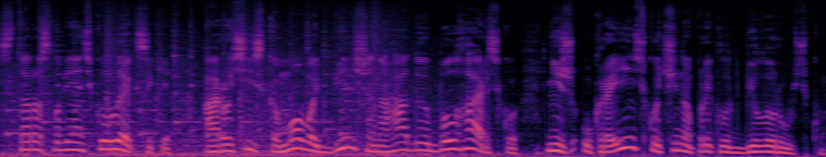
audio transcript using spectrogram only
старослов'янської лексики, а російська мова більше нагадує болгарську, ніж українську чи, наприклад, білоруську.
